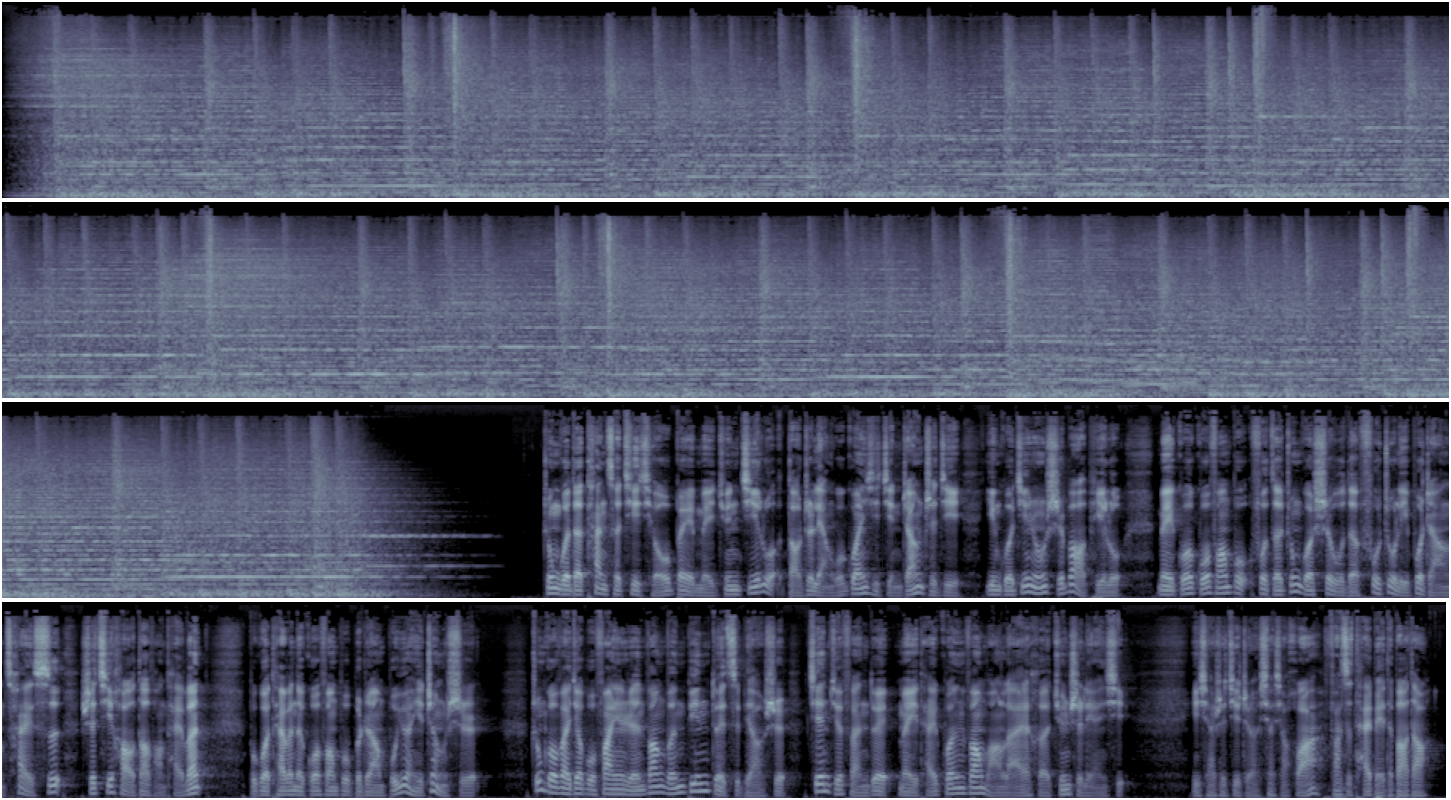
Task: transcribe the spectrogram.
中国的探测气球被美军击落，导致两国关系紧张之际，英国《金融时报》披露，美国国防部负责中国事务的副助理部长蔡斯十七号到访台湾。不过，台湾的国防部部长不愿意证实。中国外交部发言人汪文斌对此表示，坚决反对美台官方往来和军事联系。以下是记者夏小华发自台北的报道。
